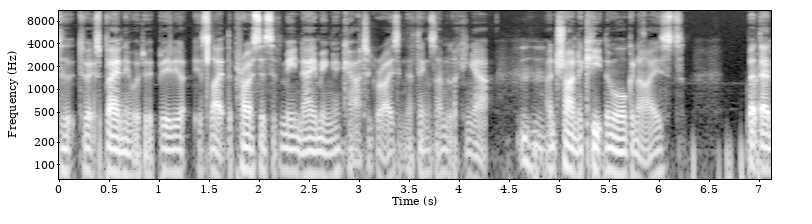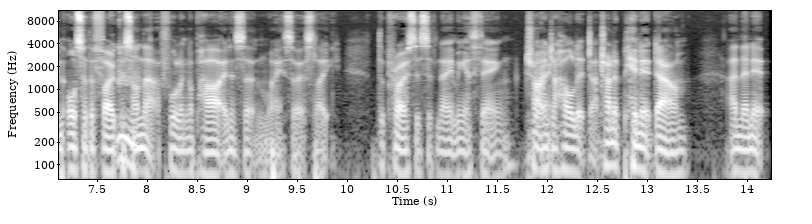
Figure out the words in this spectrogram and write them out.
to, to explain it would be it's like the process of me naming and categorizing the things I'm looking at Mhm. and trying to keep them organized, but then also the focus on Mhm. that falling apart in a certain way. So it's like the process of naming a thing, trying Right. to hold it down, trying to pin it down, and then it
